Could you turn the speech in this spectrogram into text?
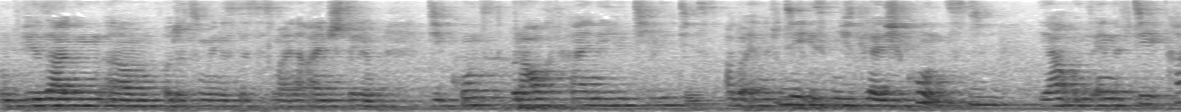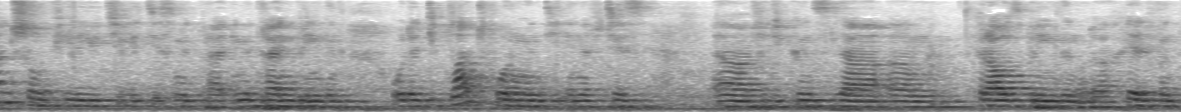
Und wir sagen, ähm, oder zumindest das ist meine Einstellung, die Kunst braucht keine Utilities, aber NFT mhm. ist nicht gleich Kunst. Mhm. Ja, und NFT kann schon viele Utilities mit, mit reinbringen. Oder die Plattformen, die NFTs äh, für die Künstler ähm, rausbringen oder helfen,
